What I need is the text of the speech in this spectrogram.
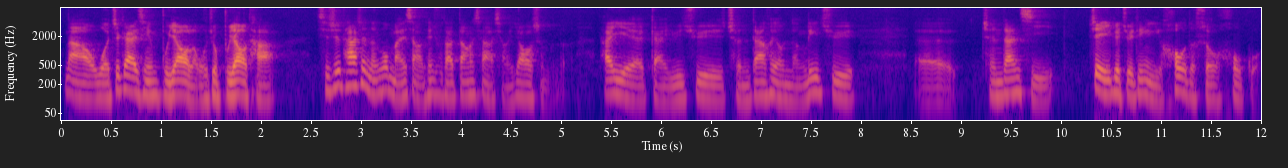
那我这个爱情不要了，我就不要他。其实她是能够蛮想清楚她当下想要什么的，她也敢于去承担，很有能力去，呃，承担起。这一个决定以后的所有后果，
